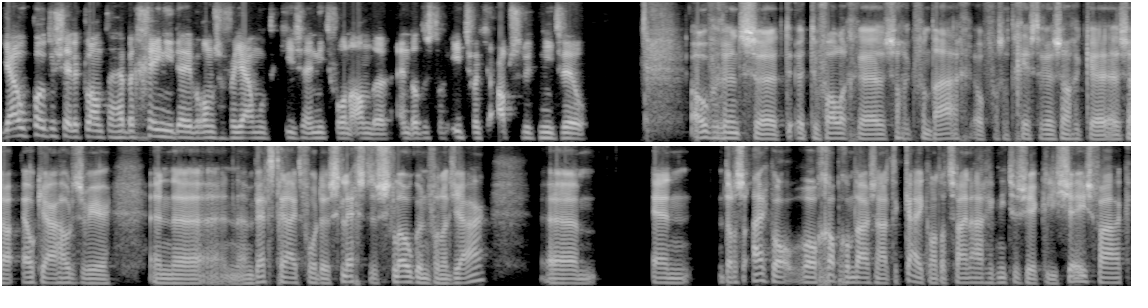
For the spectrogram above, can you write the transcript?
jouw potentiële klanten hebben geen idee waarom ze voor jou moeten kiezen en niet voor een ander. En dat is toch iets wat je absoluut niet wil. Overigens, eh, eh, toevallig eh, zag ik vandaag, of was het gisteren, zag ik, eh, zou- elk jaar houden ze weer een, een, wedstrijd voor de slechtste slogan van het jaar. Ehm, en dat is eigenlijk wel, wel grappig om daar eens naar te kijken, want dat zijn eigenlijk niet zozeer clichés vaak.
